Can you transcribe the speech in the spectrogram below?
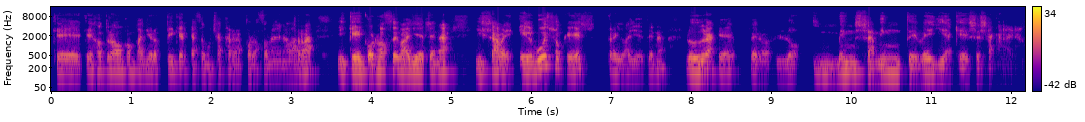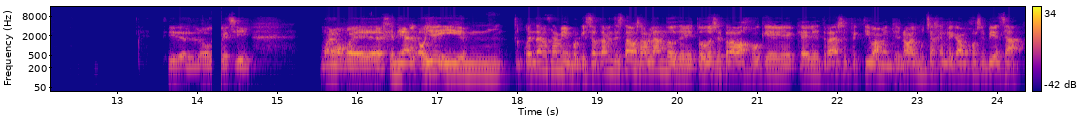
que, es otro compañero speaker que hace muchas carreras por la zona de Navarra y que conoce Valle de Tena y sabe el hueso que es, trae Valle de Tena, lo dura que es, pero lo inmensamente bella que es esa carrera. Sí, desde luego que sí. Bueno, pues genial. Oye, y mm, cuéntanos también, porque exactamente estabas hablando de todo ese trabajo que, hay detrás, efectivamente, ¿no? Hay mucha gente que a lo mejor se piensa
